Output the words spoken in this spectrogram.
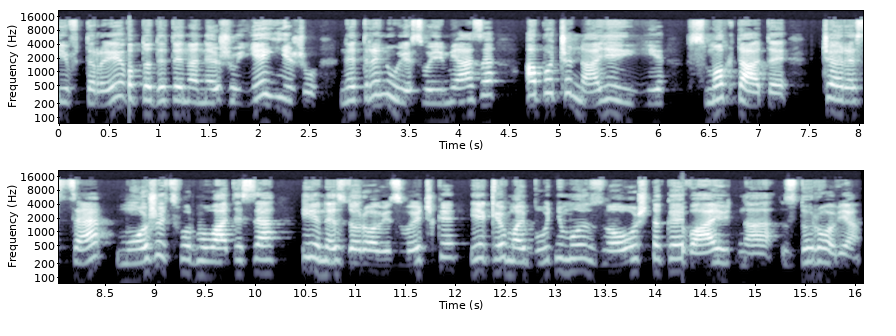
і в три. Тобто дитина не жує їжу, не тренує свої м'язи, а починає її смоктати. Через це можуть сформуватися і нездорові звички, які в майбутньому знову ж таки впливають на здоров'я.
